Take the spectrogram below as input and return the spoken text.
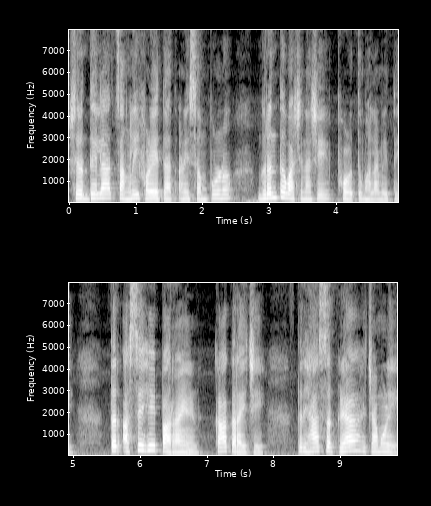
श्रद्धेला चांगली फळे येतात आणि संपूर्ण ग्रंथ वाचनाचे फळ तुम्हाला मिळते. तर असे हे पारायण का करायचे? तर ह्या सगळ्या ह्याच्यामुळे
